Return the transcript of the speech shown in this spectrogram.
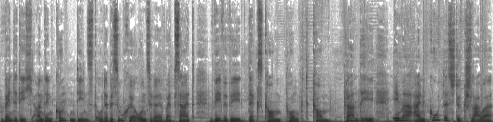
wende dich an den Kundendienst oder besuche unsere Website www.dexcom.com. Plan D immer ein gutes Stück schlauer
